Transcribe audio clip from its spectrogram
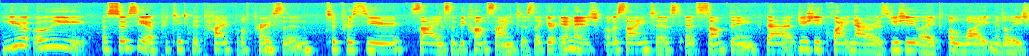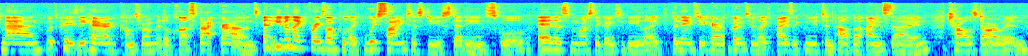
you only associate a particular type of person to pursue science and become scientists. Like your image of a scientist is something that usually quite narrow. It's usually like a white middle-aged man with crazy hair who comes from a middle class background. And even like for example, like which scientists do you study in school? It is mostly going to be like the names you hear are going to be like Isaac Newton, Albert Einstein, Charles Darwin.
